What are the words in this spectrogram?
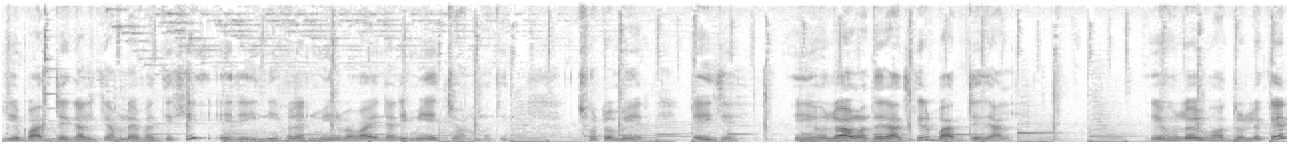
গিয়ে বার্থডে গার্লকে আমরা এবার দেখি। এই যে ইনি হলেন মেয়ের বাবা, এনারই মেয়ের জন্মদিন, ছোট মেয়ের। এই যে এই হলো আমাদের আজকের বার্থডে গার্ল এ হলো ওই ভদ্রলোকের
